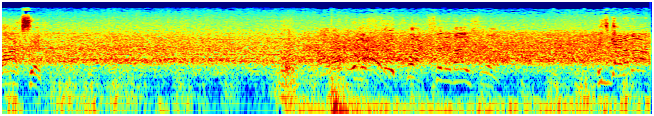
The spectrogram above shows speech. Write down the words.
Blocks it. Oh, went for the suplex and a nice one. He's got him up.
